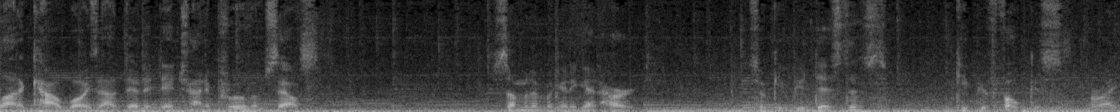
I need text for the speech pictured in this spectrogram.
Lot of cowboys out there today trying to prove themselves. Some of them are going to get hurt. So keep your distance, keep your focus, all right?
